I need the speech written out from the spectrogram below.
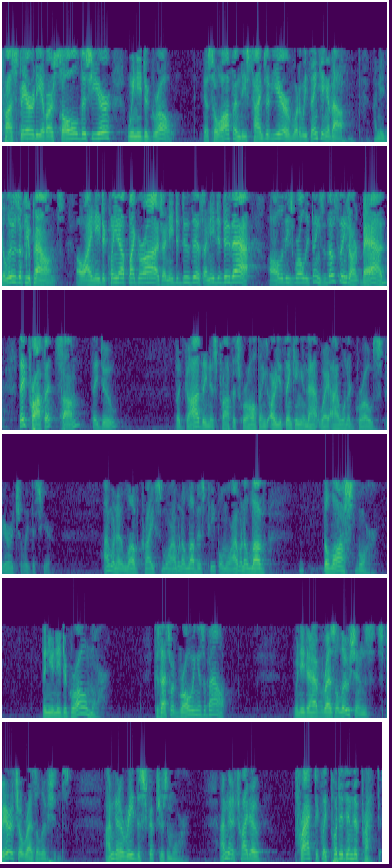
prosperity of our soul this year, we need to grow. You know, so often these times of year, what are we thinking about? I need to lose a few pounds. Oh, I need to clean up my garage. I need to do this. I need to do that. All of these worldly things. Those things aren't bad. They profit some. They do. But godliness profits for all things. Are you thinking in that way? I want to grow spiritually this year. I want to love Christ more. I want to love His people more. I want to love the lost more. Then you need to grow more. Because that's what growing is about. We need to have resolutions, spiritual resolutions. I'm going to read the scriptures more. I'm going to try to practically put it into practice.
